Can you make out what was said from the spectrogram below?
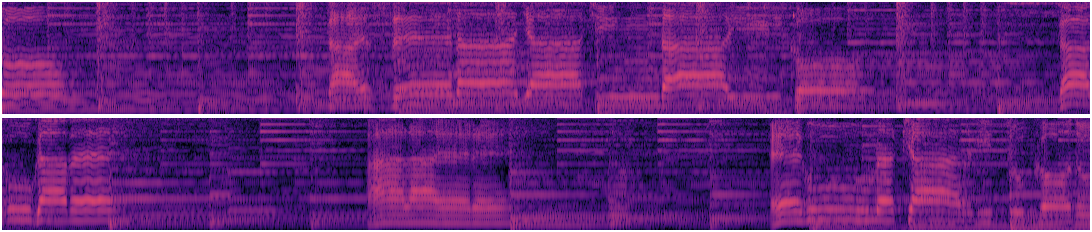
hasiko Ta ez dena jakinda hilko Ta gu gabe Ala ere. Egunak argituko du.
